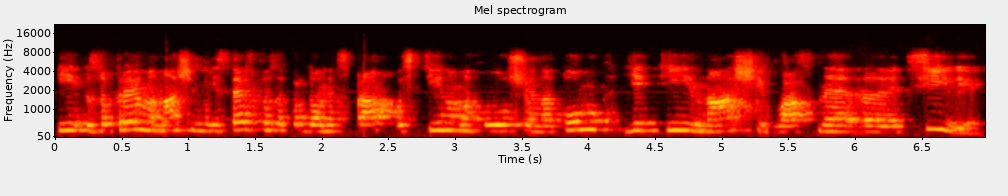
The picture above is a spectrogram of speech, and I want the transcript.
і, зокрема, наше міністерство закордонних справ постійно наголошує на тому, які наші власне е, цілі.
